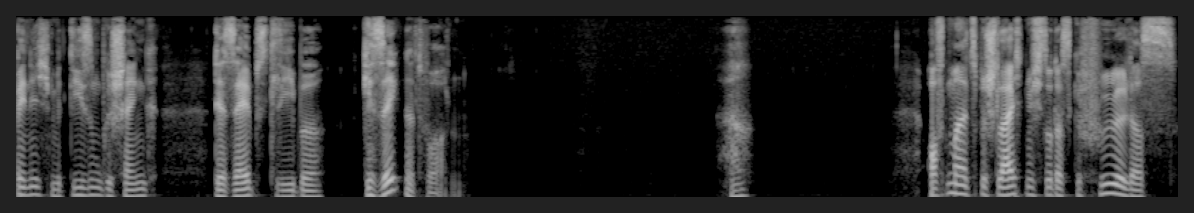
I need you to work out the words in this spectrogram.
bin ich mit diesem Geschenk der Selbstliebe gesegnet worden. Ja? Oftmals beschleicht mich so das Gefühl, dass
